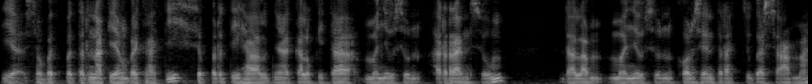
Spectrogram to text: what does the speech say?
Ya, sobat peternak yang baik hati, seperti halnya kalau kita menyusun ransum, dalam menyusun konsentrat juga sama.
